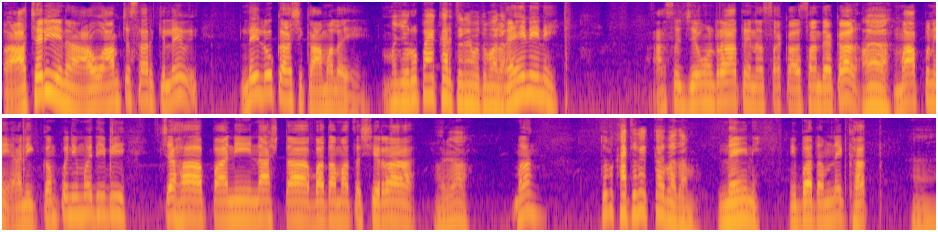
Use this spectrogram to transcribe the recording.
आचारी आहे ना अहो आमच्यासारखे लय लय लोक असे कामाला आहे. म्हणजे रुपये खर्च नाही तुम्हाला? नाही नाही नाही. असं जेवण राहत आहे ना सकाळ संध्याकाळ. हा. माप नाही आणि कंपनीमध्ये बी चहा पाणी नाश्ता बदामाचा शिरा. अरे वा. मग? तुम्ही खाते नाही काय बदाम? नाही नाही. मी बदाम नाही खात. हा.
